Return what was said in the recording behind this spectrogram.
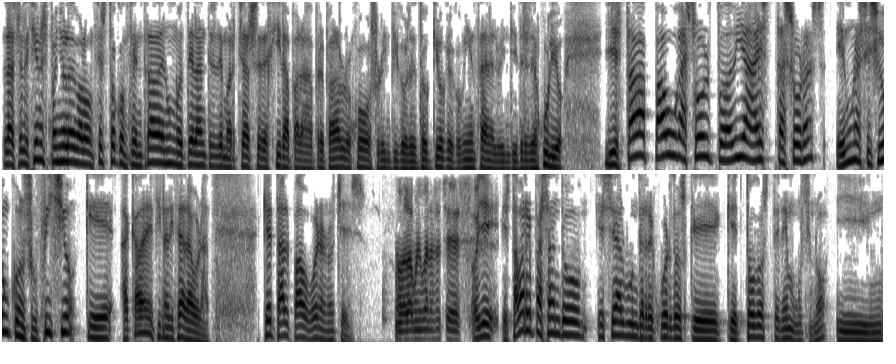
La selección española de baloncesto concentrada en un hotel antes de marcharse de gira para preparar los Juegos Olímpicos de Tokio que comienzan el 23 de julio. Y estaba Pau Gasol todavía a estas horas en una sesión con su fisio que acaba de finalizar ahora. ¿Qué tal, Pau? Buenas noches. Hola, muy buenas noches. Oye, estaba repasando ese álbum de recuerdos que, todos tenemos, ¿no? Y,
